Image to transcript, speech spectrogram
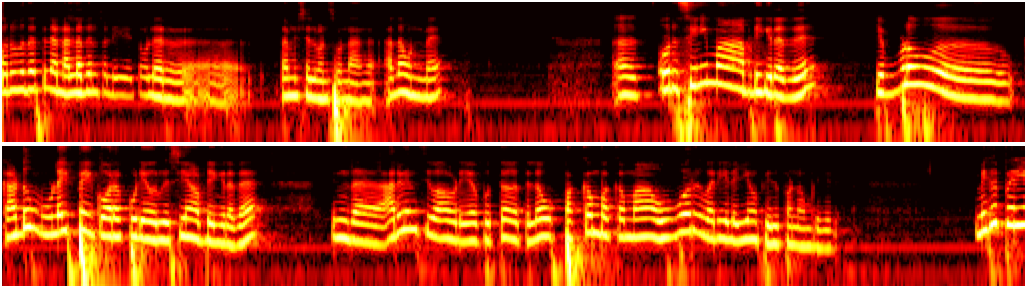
ஒரு விதத்தில் நல்லதுன்னு சொல்லி தோழர் தமிழ்ச்செல்வன் தமிழ்செல்வன் சொன்னாங்க. அதான் உண்மை. ஒரு சினிமா அப்படிங்கிறது எவ்வளவு கடும் உழைப்பை கோரக்கூடிய ஒரு விஷயம் அப்படிங்கிறத இந்த அரவிந்த் சிவாவுடைய புத்தகத்தில் பக்கம் பக்கமாக ஒவ்வொரு வரியிலையும் ஃபீல் பண்ண முடியுது. மிகப்பெரிய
